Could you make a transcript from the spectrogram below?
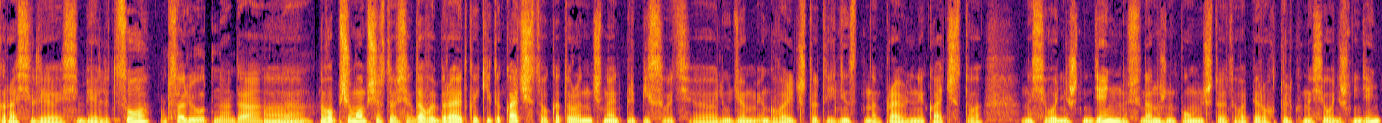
красили себе лицо. Абсолютно, да, А, да. Ну, в общем, общество всегда выбирает какие-то качества, которые начинает приписывать э, людям и говорит, что это единственное правильное качество на сегодняшний день. Но всегда нужно помнить, что это, во-первых, только на сегодняшний день,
